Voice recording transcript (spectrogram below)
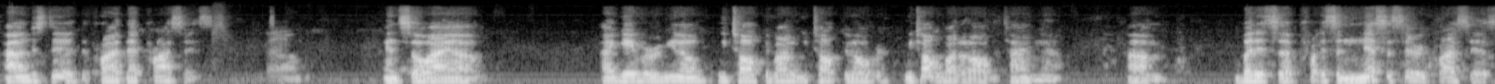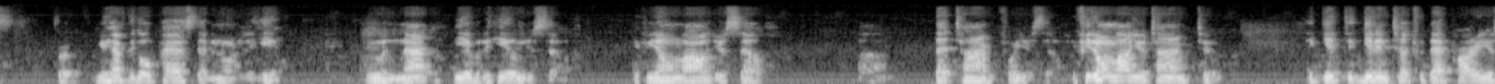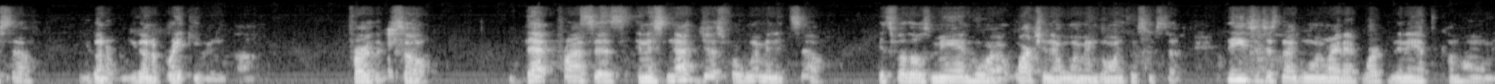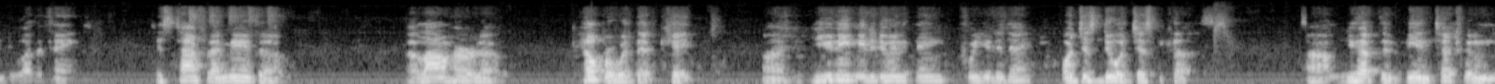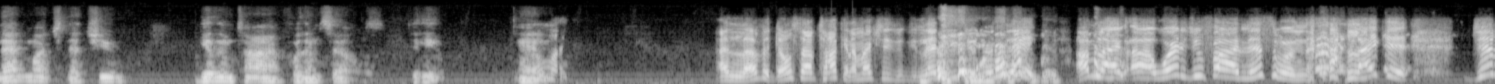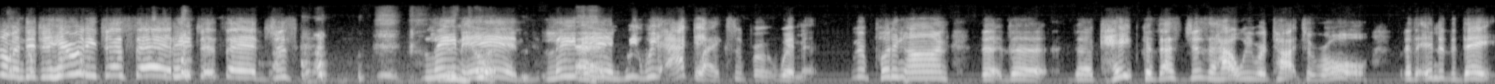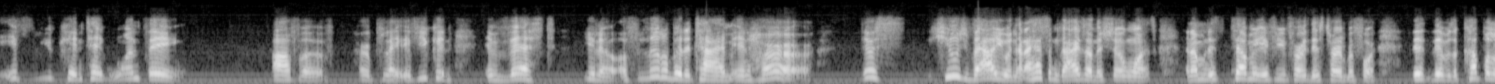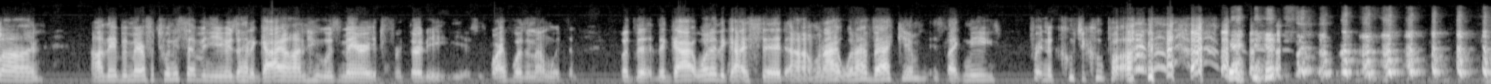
I understood the pride that process. Um, and so I um, I gave her, you know, we talked about it, we talked it over. We talk about it all the time now. Um, but it's a it's a necessary process for you have to go past that in order to heal. You will not be able to heal yourself if you don't allow yourself uh, that time for yourself. If you don't allow your time to to get to get in touch with that part of yourself, you're gonna you're gonna break even uh, further. So that process, and it's not just for women itself. It's for those men who are watching their women going through some stuff. Things are just not going right at work, and then they have to come home and do other things. It's time for that man to allow her to help her with that cake. Uh, do you need me to do anything for you today, or just do it just because? Um, you have to be in touch with them that much that you give them time for themselves to heal. Oh and oh I love it. Don't stop talking. I'm actually letting you do your thing. I'm like, uh, where did you find this one? I like it. Gentlemen, did you hear what he just said? He just said, just lean in, lean in. We we act like super women. We're putting on the the the cape because that's just how we were taught to roll. But at the end of the day, if you can take one thing off of her plate, if you can invest, you know, a little bit of time in her, there's huge value in that. I had some guys on the show once, and I'm going to tell me if you've heard this term before. There, there was a couple on. Uh, they've been married for 27 years. I had a guy on who was married for 30 years. His wife wasn't on with him, but the the guy, one of the guys said, um, when I when I vacuum, it's like me putting a coochie coupon.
